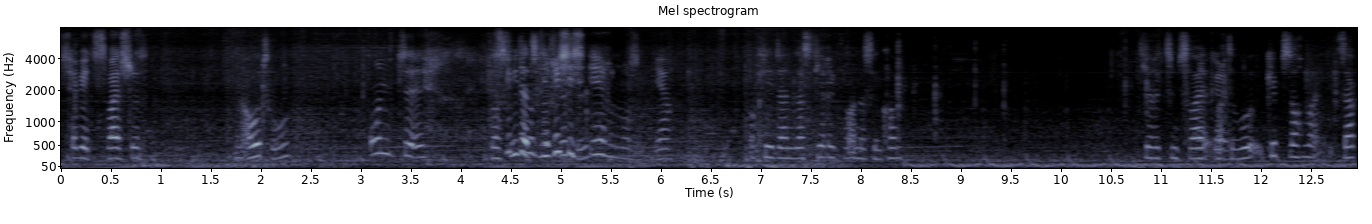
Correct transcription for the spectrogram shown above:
Ich habe jetzt zwei Schlüssel. ein Auto. Und äh, Du hast wieder zwei richtig Schlüssel. ehrenlosen. Ja. Okay, dann lass direkt woanders hinkommen. Direkt zum zweiten. Okay. Warte, wo gibt's noch mal? Sag,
